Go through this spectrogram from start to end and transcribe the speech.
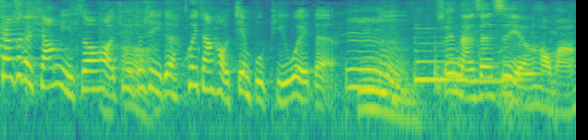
像这个小米粥哈，其实就是一个非常好健补脾胃的。嗯。所以男生吃也很好吗？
